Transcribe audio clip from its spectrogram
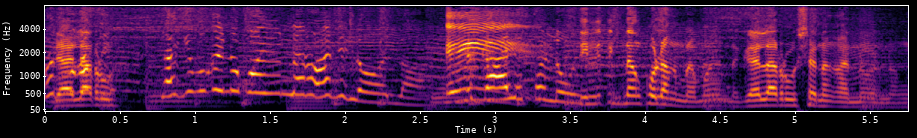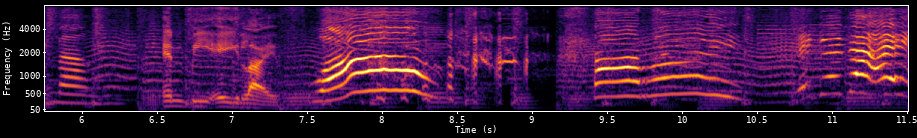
Naglalaro. Lagi mo yung laruan ni Lola. Eh, Nagalit tuloy. tinitignan ko lang naman. Naglalaro siya ng ano, ng Nang. NBA Live. Wow! Taray! Sige na, ay,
